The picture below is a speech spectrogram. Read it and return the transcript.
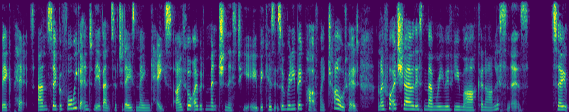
Big Pit. And so, before we get into the events of today's main case, I thought I would mention this to you because it's a really big part of my childhood, and I thought I'd share this memory with you, Mark, and our listeners. So,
